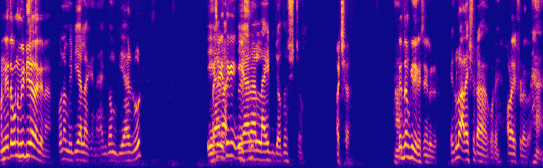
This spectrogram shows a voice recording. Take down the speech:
মানে এতে কোনো মিডিয়া লাগে না? কোনো মিডিয়া লাগে না একদম বিয়ার রুট এয়ার আর লাইট যথেষ্ট। আচ্ছা। হ্যাঁ। এর দাম কি রেখেছেন এগুলো এগুলো আড়াইশো টাকা করে। আড়াইশো টাকা। হ্যাঁ।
